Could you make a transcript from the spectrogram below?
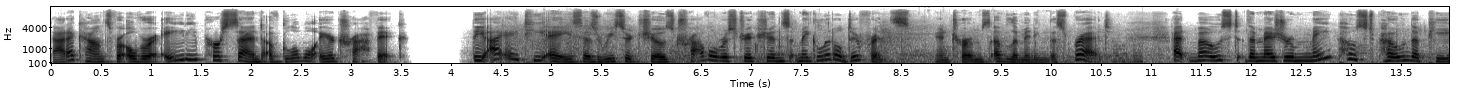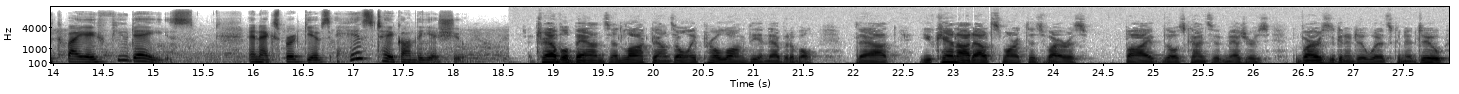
That accounts for over 80% of global air traffic. The IATA says research shows travel restrictions make little difference in terms of limiting the spread. At most, the measure may postpone the peak by a few days. An expert gives his take on the issue. Travel bans and lockdowns only prolong the inevitable that you cannot outsmart this virus by those kinds of measures. The virus is going to do what it's going to do,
